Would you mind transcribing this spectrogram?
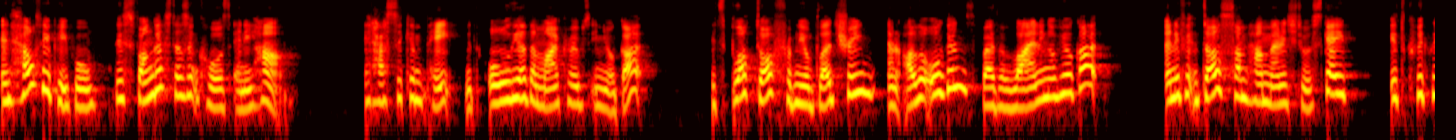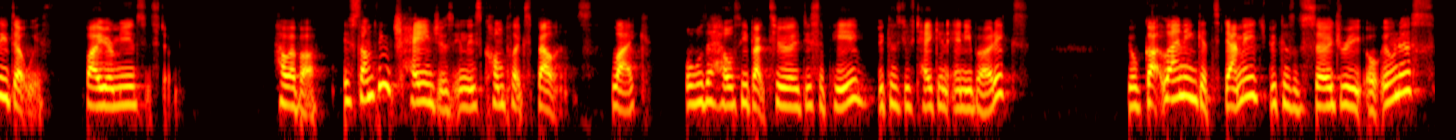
In healthy people, this fungus doesn't cause any harm. It has to compete with all the other microbes in your gut. It's blocked off from your bloodstream and other organs by the lining of your gut. And if it does somehow manage to escape, it's quickly dealt with by your immune system. However, if something changes in this complex balance, like all the healthy bacteria disappear because you've taken antibiotics, your gut lining gets damaged because of surgery or illness,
